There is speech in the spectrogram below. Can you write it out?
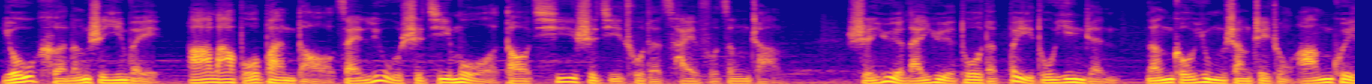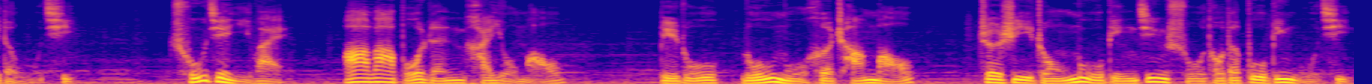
有可能是因为阿拉伯半岛在六世纪末到七世纪初的财富增长，使越来越多的贝都因人能够用上这种昂贵的武器。除剑以外，阿拉伯人还有矛，比如鲁姆赫长矛，这是一种木柄金属头的步兵武器，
